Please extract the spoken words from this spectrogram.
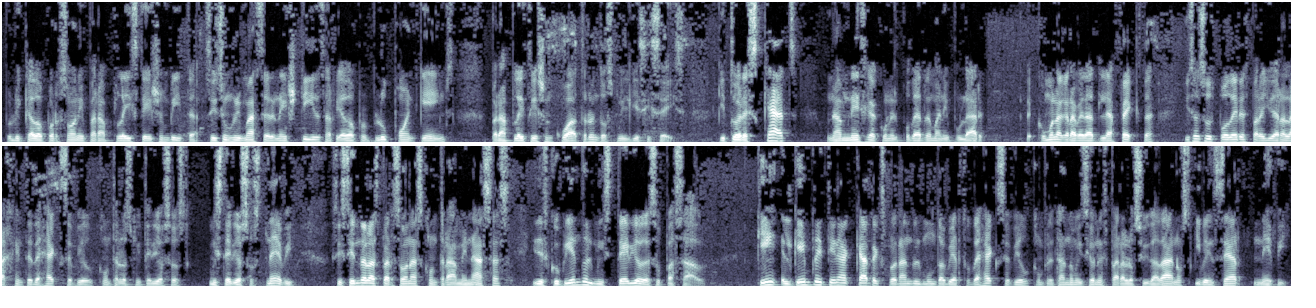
publicado por Sony para PlayStation Vita. Se hizo un remaster en HD desarrollado por Blue Point Games para PlayStation 4 en 2016. Aquí tú eres Kat, una amnésica con el poder de manipular eh, cómo la gravedad le afecta, usa sus poderes para ayudar a la gente de Hexaville contra los misteriosos, misteriosos Nevi, asistiendo a las personas contra amenazas y descubriendo el misterio de su pasado. El gameplay tiene a Kat explorando el mundo abierto de Hexaville, completando misiones para los ciudadanos y vencer Nevi.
